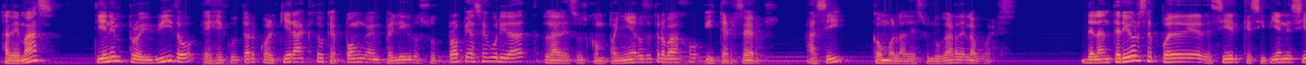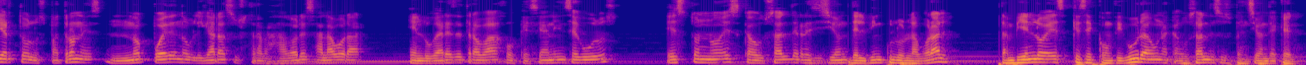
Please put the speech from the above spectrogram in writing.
Además, tienen prohibido ejecutar cualquier acto que ponga en peligro su propia seguridad, la de sus compañeros de trabajo y terceros, así como la de su lugar de labores. Del anterior se puede decir que si bien es cierto los patrones no pueden obligar a sus trabajadores a laborar en lugares de trabajo que sean inseguros, esto no es causal de rescisión del vínculo laboral, también lo es que se configura una causal de suspensión de aquel.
